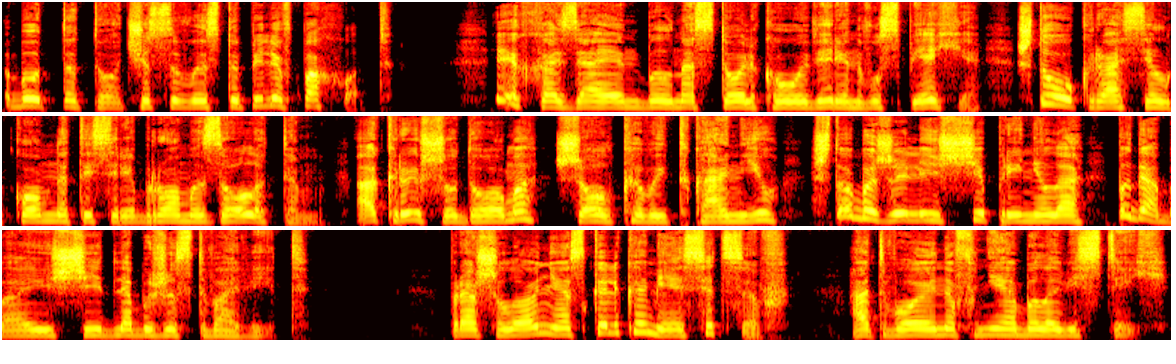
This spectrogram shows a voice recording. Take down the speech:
будто тотчас выступили в поход. Их хозяин был настолько уверен в успехе, что украсил комнаты серебром и золотом, а крышу дома — шелковой тканью, чтобы жилище приняло подобающий для божества вид. Прошло несколько месяцев. От воинов не было вестей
